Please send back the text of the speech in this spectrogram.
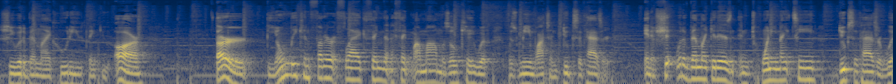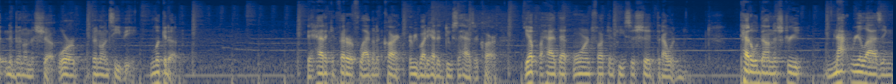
she would have been like, Who do you think you are? Third, the only Confederate flag thing that I think my mom was okay with was me watching Dukes of Hazzard. And if shit would have been like it is in 2019, Dukes of Hazzard wouldn't have been on the show or been on TV. Look it up. They had a Confederate flag on the car. Everybody had a Dukes of Hazzard car. Yep, I had that orange fucking piece of shit that I would pedal down the street, not realizing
